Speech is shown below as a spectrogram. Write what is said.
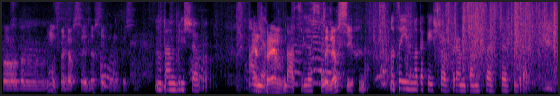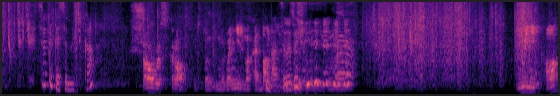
О, да, да, да. Ну, типа для всіх, для всіх тут написано. Ну там більше. А, ні. cream. Да, це для всіх. для всіх. Да. Ну це іменно такий, що прям там все все підряд. Це таке синочка. Shower scrub. Це теж думаю, ваніль макадам. Да, це не. Імені Ox.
